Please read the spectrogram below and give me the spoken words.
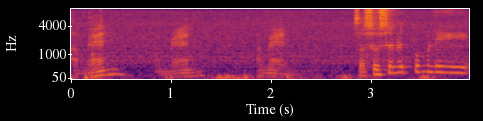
Amen, Amen, Amen. Sa susunod po muli,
